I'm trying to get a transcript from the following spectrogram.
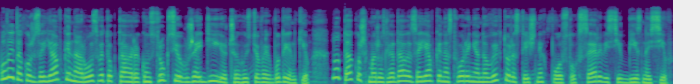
Були також заявки на розвиток та реконструкцію вже діючих гостьових будинків. Ну також ми розглядали заявки на створення нових туристичних послуг, сервісів, бізнесів.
